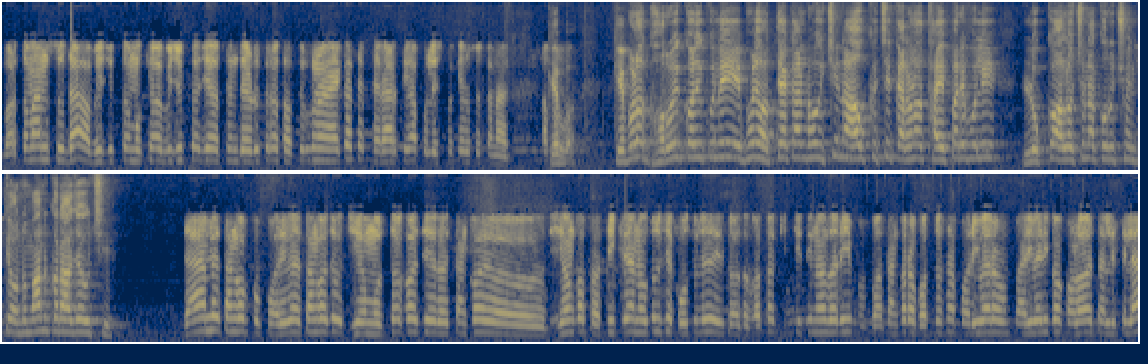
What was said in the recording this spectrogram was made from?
ବର୍ତ୍ତମାନ ସୁଦ୍ଧା ଅଭିଯୁକ୍ତ ମୁଖ୍ୟ ଅଭିଯୁକ୍ତ ଯିଏ ଅଛନ୍ତି ଦେଢୁଶୁର ଶତ୍ରୁଘ୍ନ ନାୟକ ସେ ଫେରାର ଥିବା ପୋଲିସ ପକ୍ଷରୁ ସୂଚନା ଅଛି। ଅପୂର୍ବ। କେବ- କେବଳ ଘରୋଇ କଳିକୁ ନେଇ ଏଭଳି ହତ୍ୟାକାଣ୍ଡ ହୋଇଛି ନା ଆଉ କିଛି କାରଣ ଥାଇପାରେ ବୋଲି ଲୋକ ଆଲୋଚନା କରୁଛନ୍ତି ଅନୁମାନ କରାଯାଉଛି? ଯାହା ଆମେ ତାଙ୍କ ପ- ପରିବାର ତାଙ୍କ ଯୋଉ ଝିଅ ମୃତକ ଯିଏ ରହି- ତାଙ୍କ ଅ, ଝିଅଙ୍କ ପ୍ରତିକ୍ରିୟା ନଉଥିଲେ ସେ କହୁଥିଲେ ଯେ ଗତ- ଗତ କିଛି ଦିନ ଧରି ବ- ତାଙ୍କର ବଚସା ପରିବାର ପାରିବାରିକ କଳହ ଚାଲିଥିଲା।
